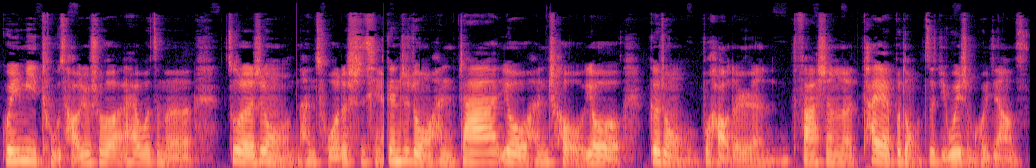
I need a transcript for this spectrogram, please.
闺蜜吐槽，就说：“哎，我怎么做了这种很挫的事情，跟这种很渣又很丑又各种不好的人发生了？”她也不懂自己为什么会这样子。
